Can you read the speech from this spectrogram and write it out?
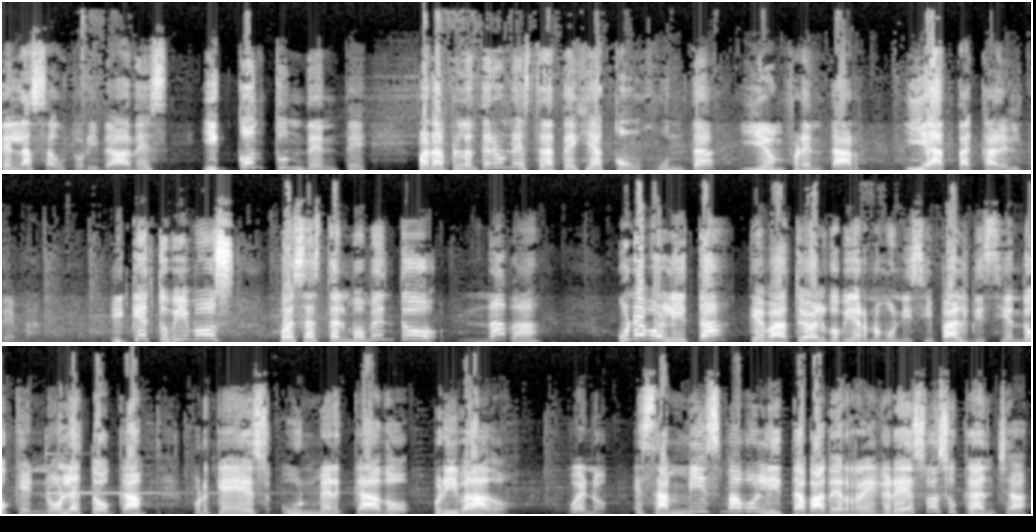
de las autoridades y contundente para plantear una estrategia conjunta y enfrentar y atacar el tema. ¿Y qué tuvimos? Pues hasta el momento, nada. Una bolita que bateó el gobierno municipal diciendo que no le toca porque es un mercado privado. Bueno, esa misma bolita va de regreso a su cancha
